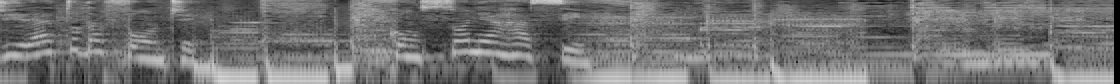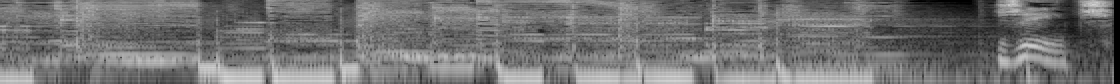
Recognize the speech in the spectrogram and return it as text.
Direto da Fonte, com Sônia Rassi. Gente,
